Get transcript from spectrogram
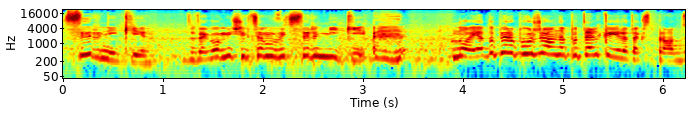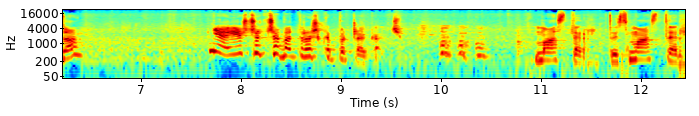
syrniki. Do tego mi się chce mówić serniki. No, ja dopiero położyłam na patelkę i tak sprawdza. Nie, jeszcze trzeba troszkę poczekać. Master, to jest master,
